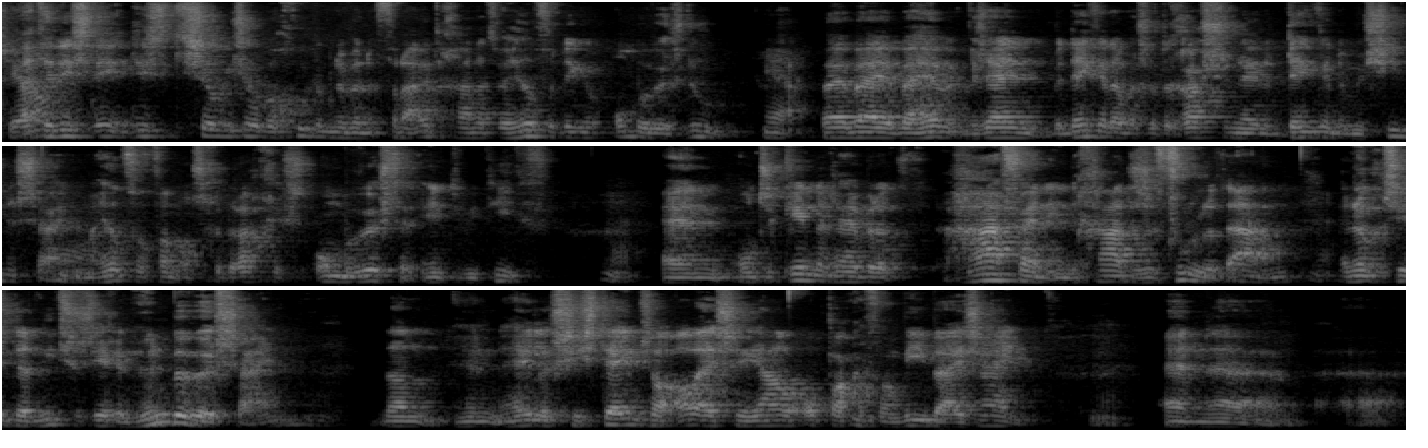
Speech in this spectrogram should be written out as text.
Ja, het is sowieso wel goed om ervan uit te gaan dat we heel veel dingen onbewust doen. Ja. Wij, wij, wij hebben, we, zijn, we denken dat we een soort rationele, denkende machines zijn, Ja. maar heel veel van ons gedrag is onbewust en intuïtief. Ja. En onze kinderen hebben dat haarfijn in de gaten, ze voelen het aan. Ja. En ook al zit dat niet zozeer in hun bewustzijn, dan hun hele systeem zal allerlei signalen oppakken van wie wij zijn. En eh, eh,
